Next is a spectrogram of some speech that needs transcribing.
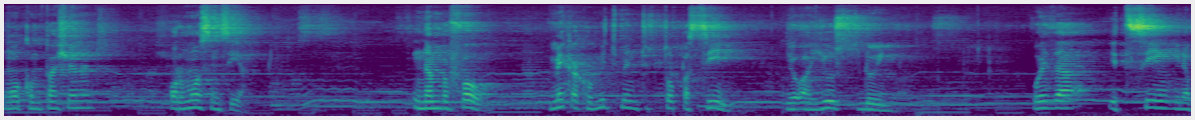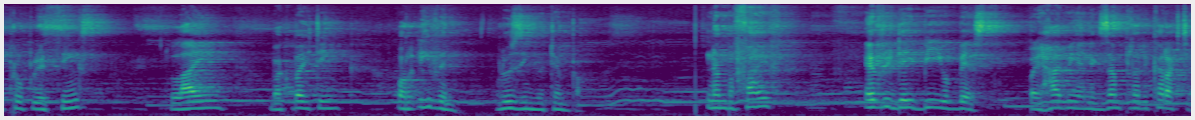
more compassionate, or more sincere. Number four, make a commitment to stop a sin you are used to doing, whether it's seeing inappropriate things, lying, backbiting, or even losing your temper. Number five, every day be your best by having an exemplary character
